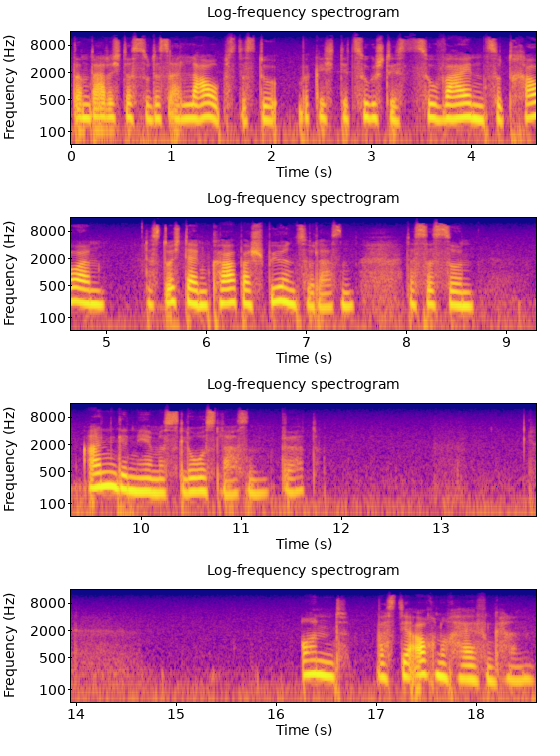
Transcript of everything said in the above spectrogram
dann dadurch, dass du das erlaubst, dass du wirklich dir zugestehst, zu weinen, zu trauern, das durch deinen Körper spüren zu lassen, dass es so ein angenehmes Loslassen wird. Und was dir auch noch helfen kann,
